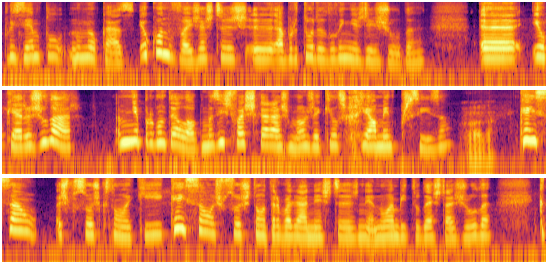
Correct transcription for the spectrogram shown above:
por exemplo, no meu caso. Eu, quando vejo esta uh, abertura de linhas de ajuda, uh, eu quero ajudar. A minha pergunta é logo: mas isto vai chegar às mãos daqueles que realmente precisam? Ora. Quem são as pessoas que estão aqui? Quem são as pessoas que estão a trabalhar nestas, no âmbito desta ajuda? Que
